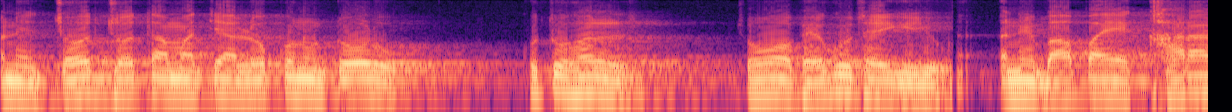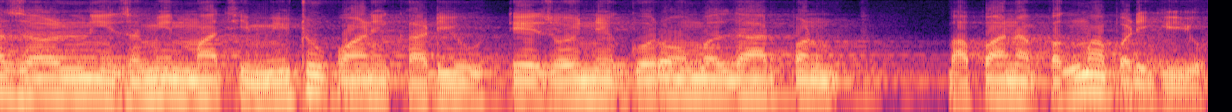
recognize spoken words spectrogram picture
અને જોત જોતામાં ત્યાં લોકોનું ટોળું કુતૂહલ જોવા ભેગું થઈ ગયું. અને બાપાએ ખારા જળની જમીનમાંથી મીઠું પાણી કાઢ્યું. તે જોઈને ગોરો અમલદાર પણ બાપાના પગમાં પડી ગયું.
